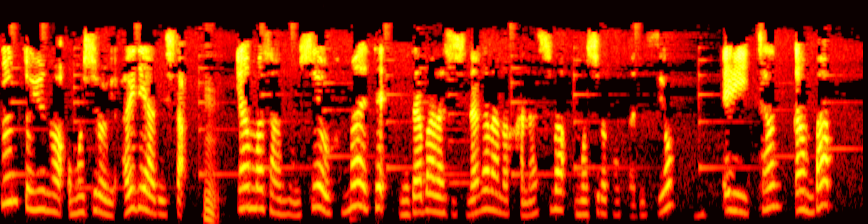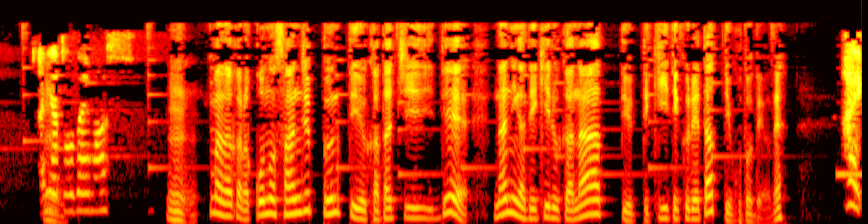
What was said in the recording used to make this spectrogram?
分というのは面白いアイデアでした。うんヤンマさんの教えを踏まえて、ネタばらししながらの話は面白かったですよ。エリーちゃん、ガンバありがとうございます。うん。まあだからこの30分っていう形で何ができるかなって言って聞いてくれたっていうことだよね。はい。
